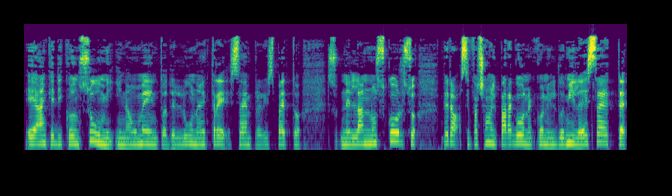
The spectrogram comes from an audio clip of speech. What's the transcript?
e anche di consumi in aumento dell'1,3% sempre rispetto nell'anno scorso, però se facciamo il paragone con il 2007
